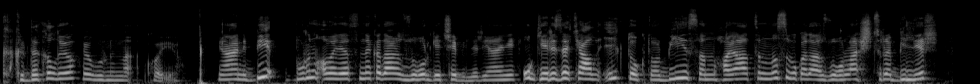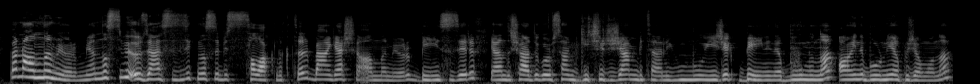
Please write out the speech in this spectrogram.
kıkırdak alıyor ve burnuna koyuyor. Yani bir burun ameliyatı ne kadar zor geçebilir? Yani o gerizekalı ilk doktor bir insanın hayatını nasıl bu kadar zorlaştırabilir? Ben anlamıyorum ya. Nasıl bir özensizlik, nasıl bir salaklıktır? Ben gerçekten anlamıyorum. Beyinsiz herif. Yani dışarıda görsem geçireceğim bir tane yumruğu yiyecek beynine, burnuna. Aynı burnu yapacağım ona.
